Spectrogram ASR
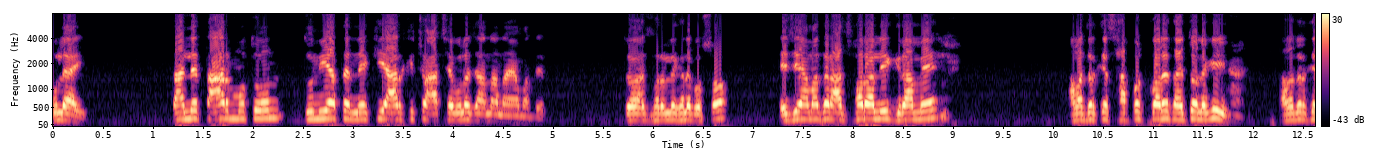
বুলায় তাহলে তার মতন দুনিয়াতে নেকি আর কিছু আছে বলে জানা নাই আমাদের। তো আজফর আলী এখানে বসো। এই যে আমাদের আজফর আলী গ্রামে আমাদেরকে সাপোর্ট করে তাই তো নাকি? হ্যাঁ। আমাদেরকে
